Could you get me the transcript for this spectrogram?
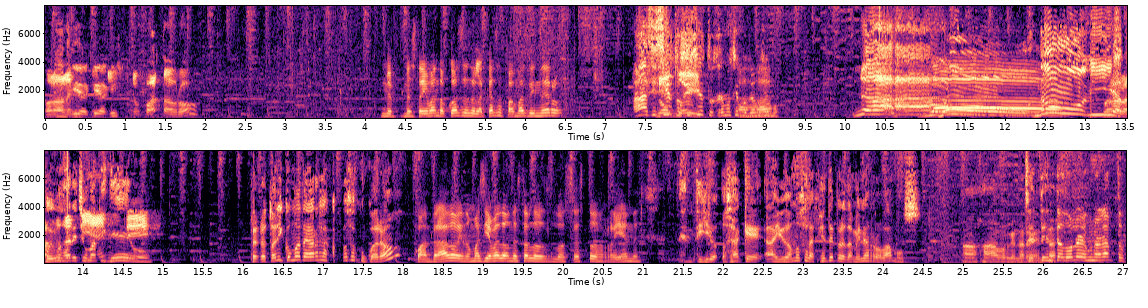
Órale. Aquí, aquí, aquí. No falta, bro. Me, me está llevando cosas de la casa para más dinero. Ah, sí, es No, cierto, sí, güey. es cierto, tenemos tiempo, tenemos Ajá. tiempo. ¡No! ¡No! ¡No! Mira, Bueno, pudimos haber hecho más dinero. Pero Tony, ¿cómo te agarras las cosas con cuadrado? Cuadrado y nomás lleva donde están los, los estos rellenos. Mentira, o sea que ayudamos a la gente pero también les robamos. Ajá, porque nos 70 reventaron. dólares una laptop.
